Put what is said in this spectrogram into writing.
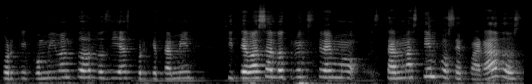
porque convivan todos los días, porque también si te vas al otro extremo, están más tiempo separados.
